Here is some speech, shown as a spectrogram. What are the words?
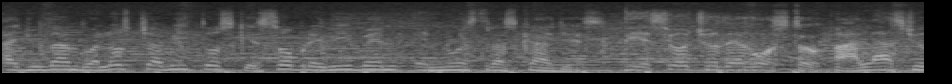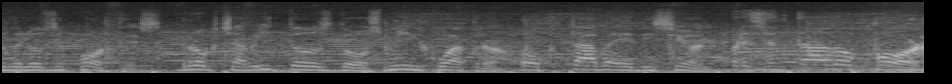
ayudando a los chavitos que sobreviven en nuestras calles. 18 de agosto, Palacio de los Deportes, Rock Chavitos 2004, octava edición, presentado por...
